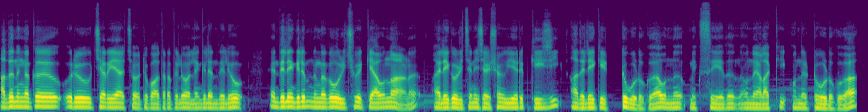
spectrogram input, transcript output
അത് നിങ്ങൾക്ക് ഒരു ചെറിയ ചോറ്റുപാത്രത്തിലോ അല്ലെങ്കിൽ എന്തെങ്കിലും എന്തിലെങ്കിലും നിങ്ങൾക്ക് ഒഴിച്ചു വെക്കാവുന്നതാണ്. അതിലേക്ക് ഒഴിച്ചതിന് ശേഷം ഈ ഒരു കിഴി അതിലേക്ക് ഇട്ട് കൊടുക്കുക. ഒന്ന് മിക്സ് ചെയ്ത് ഒന്ന് ഇളക്കി ഒന്ന് ഇട്ട് കൊടുക്കുക.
